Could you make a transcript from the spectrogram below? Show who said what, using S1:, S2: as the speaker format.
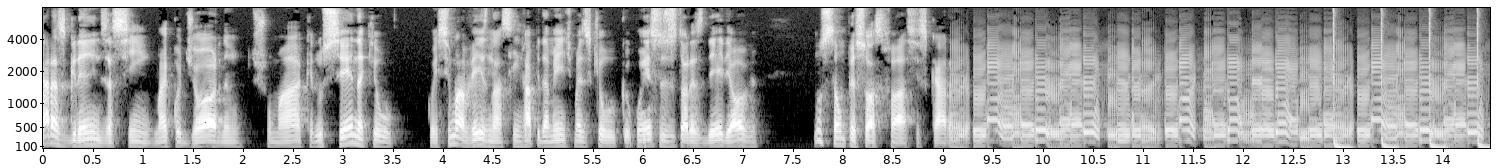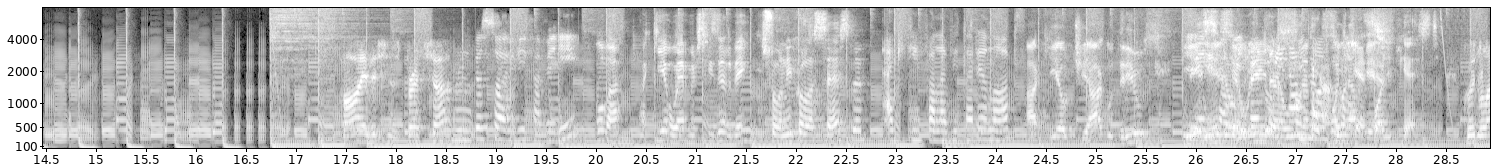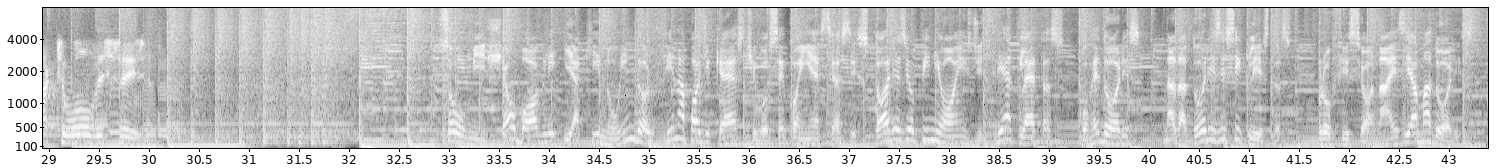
S1: caras grandes assim, Michael Jordan, Schumacher, o Senna, que eu conheci uma vez, assim, rapidamente, mas que eu, que eu conheço as histórias dele, óbvio, não são pessoas fáceis, cara.
S2: Hi, this is Brett Sutton.
S3: Eu sou a Vivi Faveri.
S4: Olá, aqui é o Emerson Zerben.
S5: Sou o Nicolas Sester.
S6: Aqui quem fala é Vitória Lopes.
S7: Aqui é o Thiago Drius.
S4: E esse, esse é o Endorfina
S5: Podcast. Podcast.
S2: Good luck to all this season.
S8: Sou Michel Bogli e aqui no Endorfina Podcast você conhece as histórias e opiniões de triatletas, corredores, nadadores e ciclistas, profissionais e amadores.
